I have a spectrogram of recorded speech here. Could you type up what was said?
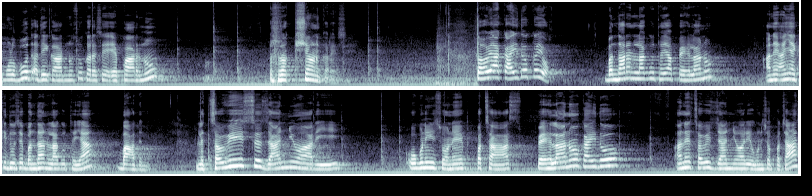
મૂળભૂત અધિકારનું શું કરે છે એફઆરનું રક્ષણ કરે છે. તો હવે આ કાયદો કયો? બંધારણ લાગુ થયા પહેલાંનો અને અહીંયા કીધું છે બંધારણ લાગુ થયા બાદનો. એટલે છવ્વીસ જાન્યુઆરી ઓગણીસો ને પચાસ પહેલાંનો કાયદો અને છવ્વીસ જાન્યુઆરી ઓગણીસો પચાસ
